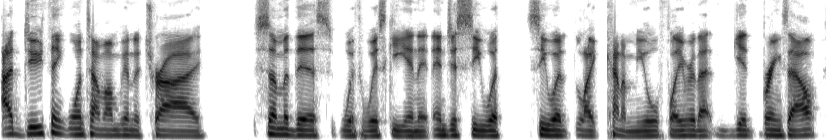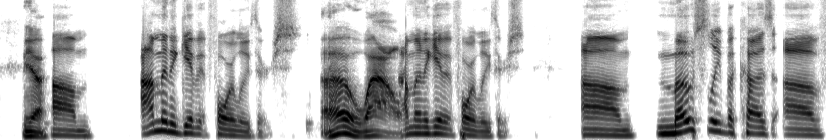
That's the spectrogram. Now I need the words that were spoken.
i do think one time i'm gonna try some of this with whiskey in it and just see what see what like kind of mule flavor that get brings out. Yeah. um i'm gonna give it four luthers. Oh wow. i'm gonna give it four luthers. Um mostly because of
